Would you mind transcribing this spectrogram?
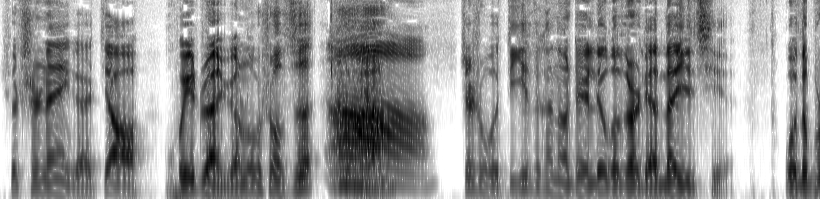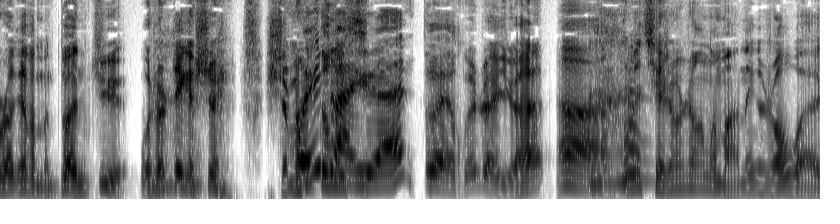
去吃那个叫回转原路寿司，怎么样？”哦，这是我第一次看到这六个字连在一起，我都不知道该怎么断句。我说这个是 什么回东西？转圆，对，回转圆，嗯因为怯生生的嘛。那个时候我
